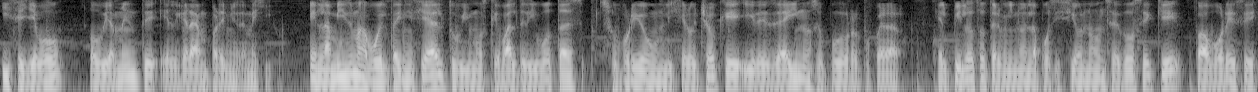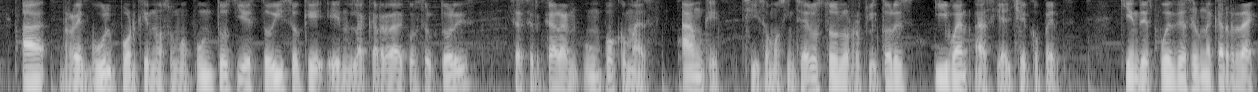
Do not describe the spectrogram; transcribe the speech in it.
y se llevó obviamente el Gran Premio de México. En la misma vuelta inicial tuvimos que Valtteri Bottas sufrió un ligero choque y desde ahí no se pudo recuperar. El piloto terminó en la posición 11-12 que favorece a Red Bull porque no sumó puntos y esto hizo que en la carrera de constructores se acercaran un poco más, aunque, si somos sinceros, todos los reflectores iban hacia el Checo Pérez, quien después de hacer una carrera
